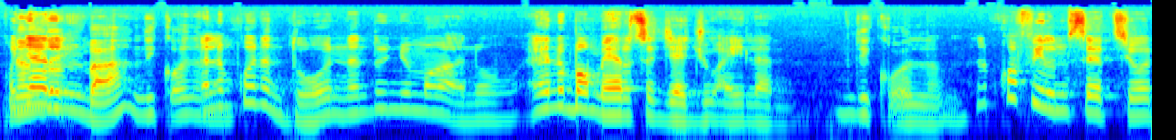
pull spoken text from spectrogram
Nandun ba? Hindi ko alam. Alam ko nandun. Nandun yung mga ano. Ano bang meron sa Jeju Island? Hindi ko alam. Alam ko film sets yun.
